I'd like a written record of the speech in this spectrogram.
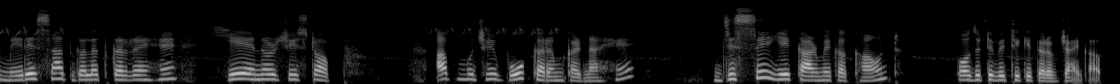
मेरे साथ गलत कर रहे हैं ये एनर्जी स्टॉप अब मुझे वो कर्म करना है जिससे ये कार्मिक अकाउंट पॉजिटिविटी की तरफ़ जाएगा अब।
